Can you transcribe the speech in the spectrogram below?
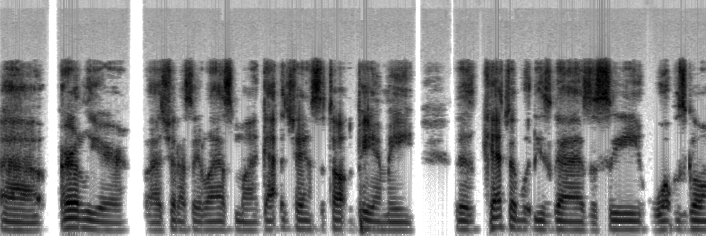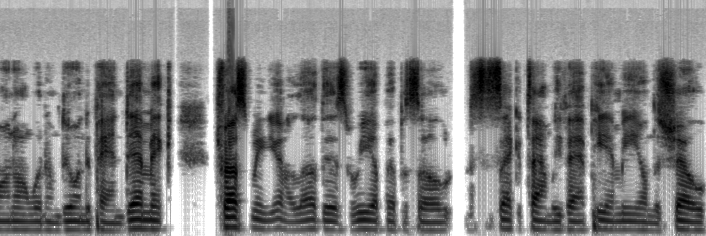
uh, earlier, uh, should I say, last month. Got the chance to talk to PME, to catch up with these guys to see what was going on with them during the pandemic. Trust me, you're gonna love this re-up episode. This is the second time we've had PME on the show,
